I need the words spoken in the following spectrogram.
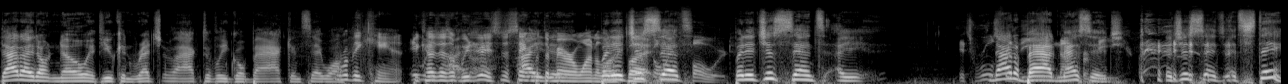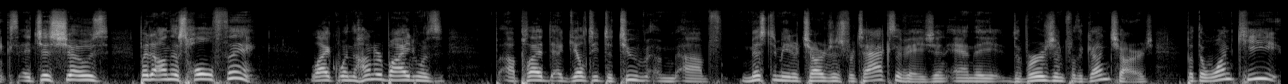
that I don't know if you can retroactively go back and say, well, Well, they can't because was- it's, we, it's the same I with the did- marijuana but laws. it just Going said- forward, but it just sends a it's rules not a thee, bad not message. it just says it stinks. It just shows. But on this whole thing, like when Hunter Biden was uh, pled uh, guilty to two um, uh, misdemeanor charges for tax evasion and the diversion for the gun charge, but the one key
